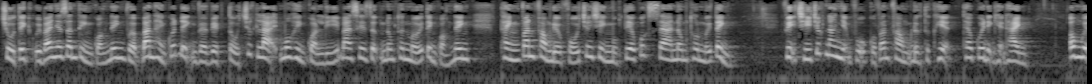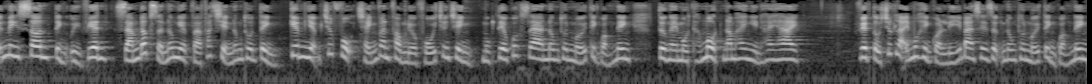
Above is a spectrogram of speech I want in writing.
Chủ tịch Ủy ban nhân dân tỉnh Quảng Ninh vừa ban hành quyết định về việc tổ chức lại mô hình quản lý ban xây dựng nông thôn mới tỉnh Quảng Ninh thành văn phòng điều phối chương trình mục tiêu quốc gia nông thôn mới tỉnh. Vị trí chức năng nhiệm vụ của văn phòng được thực hiện theo quy định hiện hành – Ông Nguyễn Minh Sơn, tỉnh ủy viên, Giám đốc Sở Nông nghiệp và Phát triển Nông thôn tỉnh, kiêm nhiệm chức vụ tránh văn phòng điều phối chương trình Mục tiêu Quốc gia Nông thôn mới tỉnh Quảng Ninh từ ngày 1 tháng 1 năm 2022. Việc tổ chức lại mô hình quản lý Ban xây dựng nông thôn mới tỉnh Quảng Ninh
